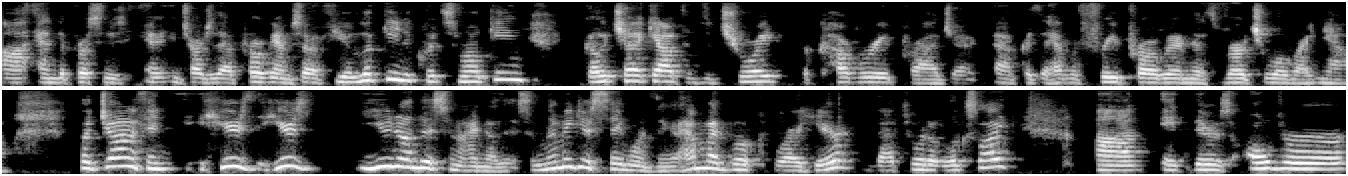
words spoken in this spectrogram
uh, and the person who's in in charge of that program. So if you're looking to quit smoking, go check out the Detroit Recovery Project because they have a free program that's virtual right now. But Jonathan, here's here's you know this and I know this. And let me just say one thing. I have my book right here. That's what it looks like. Uh, it, there's over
